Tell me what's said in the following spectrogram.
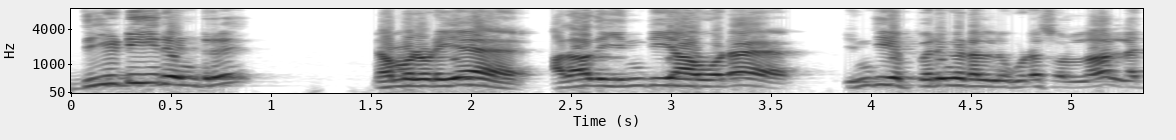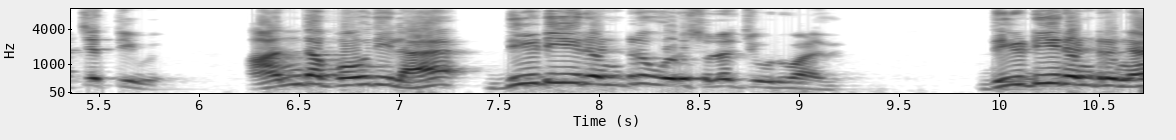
திடீரென்று நம்மளுடைய அதாவது இந்தியாவோட இந்திய பெருங்கடல்னு கூட சொல்லலாம் லட்சத்தீவு. அந்த பகுதியில திடீரென்று ஒரு சுழற்சி உருவானது திடீரென்றுங்க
